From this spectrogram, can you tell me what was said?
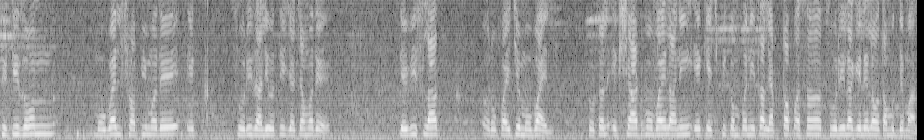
City zone mobile शॉपीमध्ये एक चोरी झाली होती ज्याच्यामध्ये तेवीस लाख रुपयाचे मोबाईल टोटल एकशे आठ मोबाईल आणि एक एच पी कंपनीचा लॅपटॉप असं चोरीला गेलेला होता मुद्देमाल.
